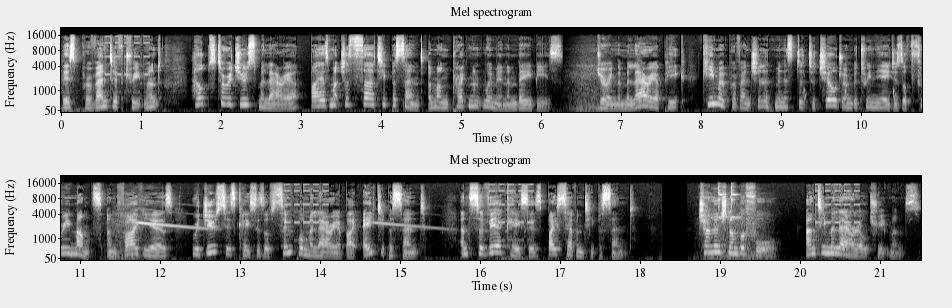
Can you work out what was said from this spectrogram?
This preventive treatment helps to reduce malaria by as much as 30% among pregnant women and babies. During the malaria peak, chemoprevention administered to children between the ages of 3 months and 5 years reduces cases of simple malaria by 80% and severe cases by 70%. Challenge number four, anti-malarial treatments.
